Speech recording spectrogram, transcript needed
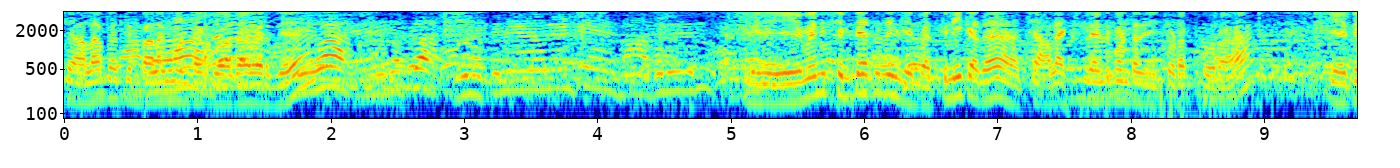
చాలా పెద్ద బలంగా ఉంటాయి గోదావరిది. ఏమైనా చింపేస్తుంది ఇంకే బతికినాయి కదా. చాలా ఎక్సలెంట్గా ఉంటుంది ఇది కూడా కూర. అయితే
